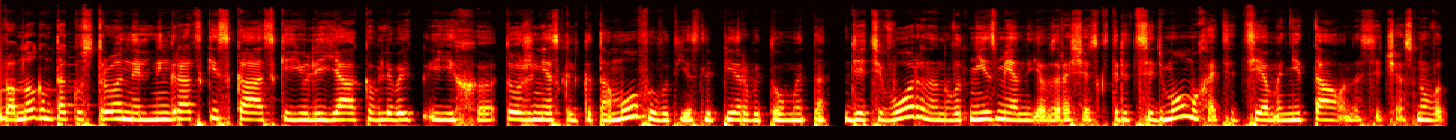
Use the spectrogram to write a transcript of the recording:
Во многом так устроены ленинградские сказки Юлии Яковлевой, их тоже несколько томов, и вот если первый том это «Дети ворона», ну вот неизменно я возвращаюсь к 37-му, хотя тема не та у нас сейчас, ну вот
